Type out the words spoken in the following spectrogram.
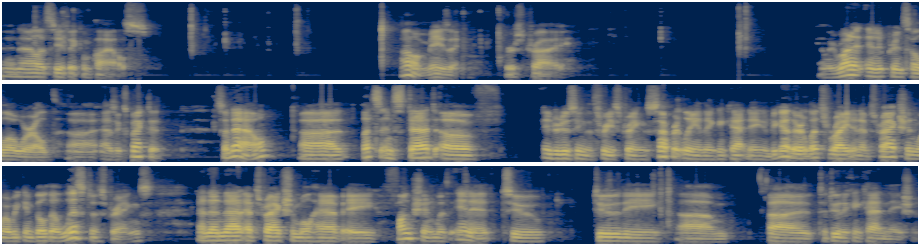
And now let's see if it compiles. Oh, amazing. First try. And we run it and it prints hello world uh, as expected. So now, uh, let's instead of introducing the three strings separately and then concatenating them together, let's write an abstraction where we can build a list of strings and then that abstraction will have a function within it to do the um, uh, to do the concatenation.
